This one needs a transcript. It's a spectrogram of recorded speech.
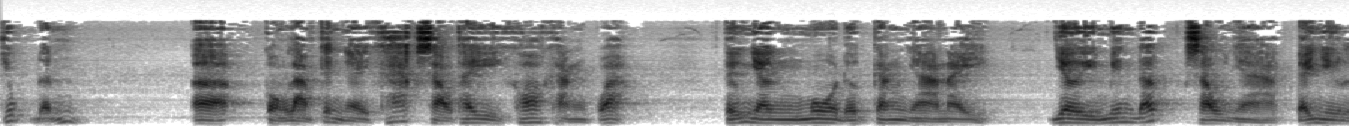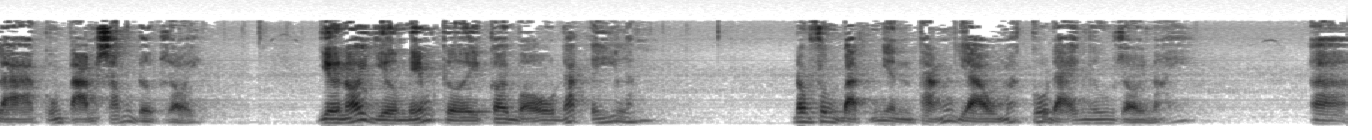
chút đỉnh. À, còn làm cái nghề khác sao thấy khó khăn quá. Tiểu nhân mua được căn nhà này, dời miếng đất sau nhà, kể như là cũng tạm sống được rồi. Vừa nói vừa mỉm cười coi bộ đắc ý lắm. Đông Phương Bạch nhìn thẳng vào mắt của Đại Ngưu rồi nói. À,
